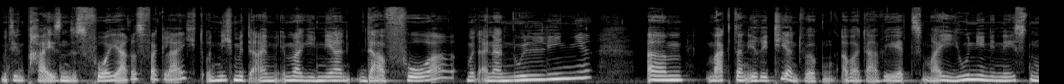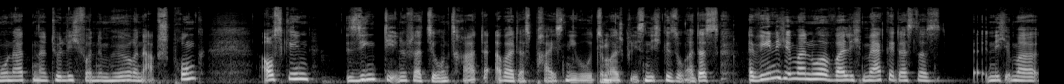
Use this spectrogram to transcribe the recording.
mit den Preisen des Vorjahres vergleicht und nicht mit einem imaginären davor, mit einer Nulllinie, ähm, mag dann irritierend wirken. Aber da wir jetzt Mai, Juni in den nächsten Monaten natürlich von einem höheren Absprung ausgehen, sinkt die Inflationsrate, aber das Preisniveau zum genau. Beispiel ist nicht gesunken. Das erwähne ich immer nur, weil ich merke, dass das nicht immer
